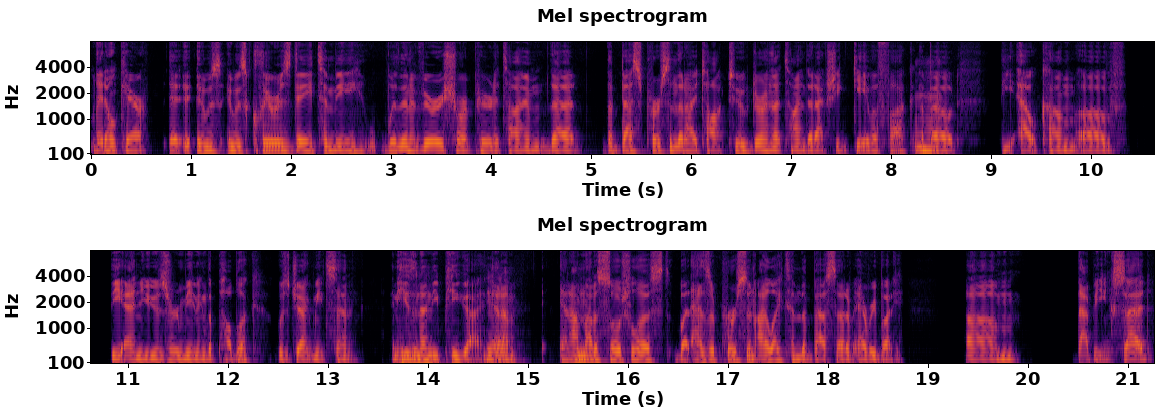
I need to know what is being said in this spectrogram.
they don't care. It, it, was it was clear as day to me within a very short period of time that the best person that I talked to during that time that actually gave a fuck mm. about the outcome of the end user, meaning the public, was Jagmeet Singh, and he's an NDP guy. Yeah. And I'm and I'm not a socialist, but as a person, I liked him the best out of everybody. Um, that being said,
